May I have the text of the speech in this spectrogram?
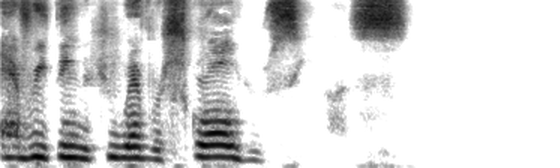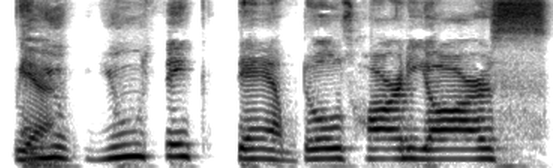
everything that you ever scroll, you see us. And Yeah. you you think, damn, those hardy R's.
